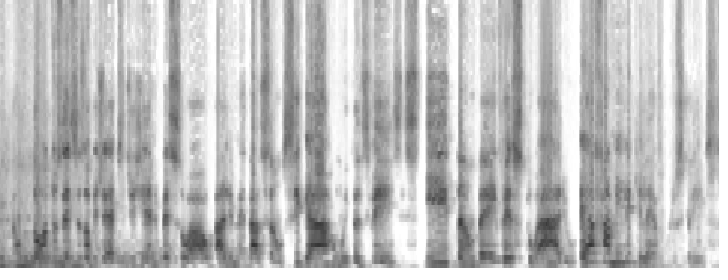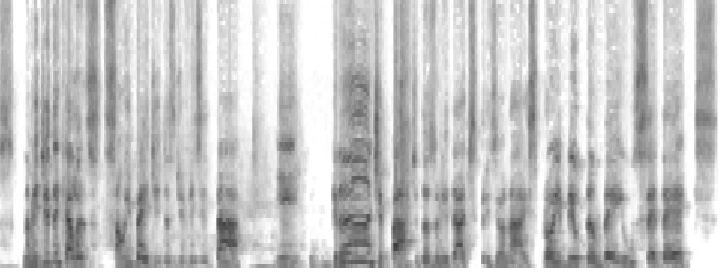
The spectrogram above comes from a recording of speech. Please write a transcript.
Então, todos esses objetos de higiene pessoal, alimentação, cigarro, muitas vezes, e também vestuário, é a família que leva para os presos. Na medida em que elas são impedidas de visitar, e grande parte das unidades prisionais proibiu também o SEDEX,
